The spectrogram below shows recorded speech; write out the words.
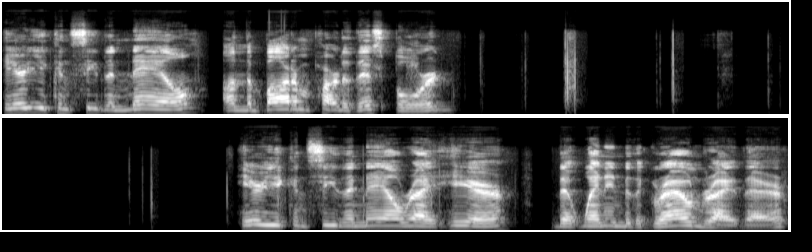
Here you can see the nail on the bottom part of this board. Here you can see the nail right here that went into the ground right there.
